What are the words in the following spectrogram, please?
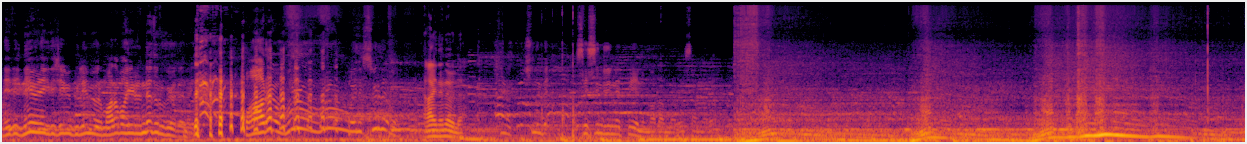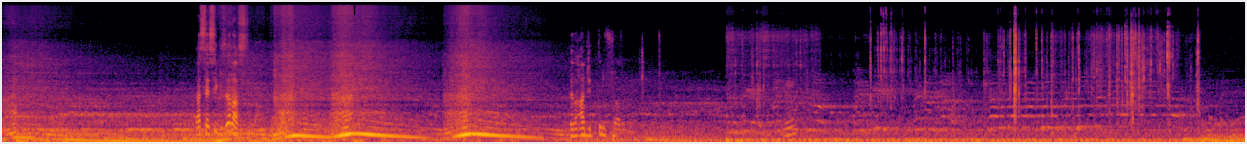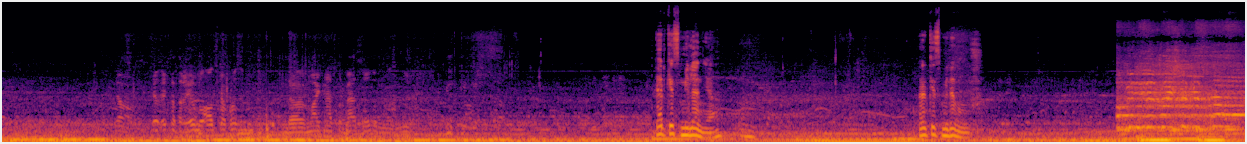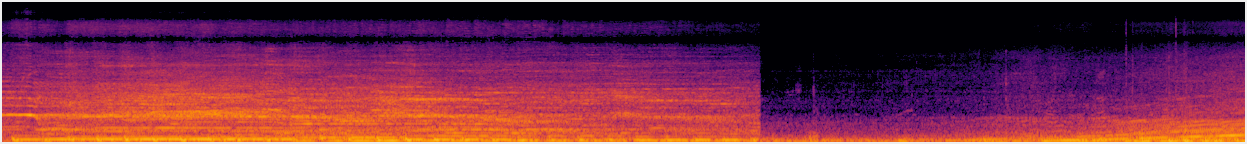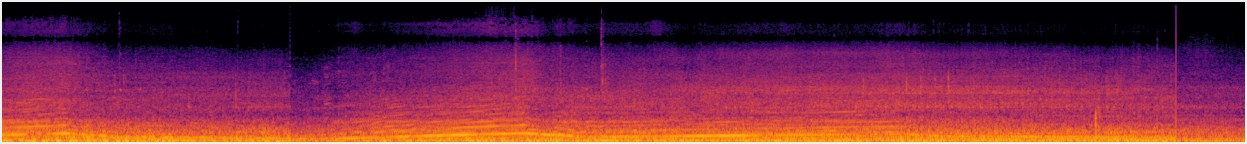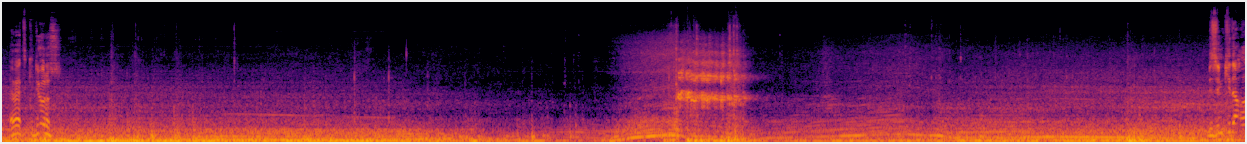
ne ne yöne gideceğimi bilemiyorum. Araba yerinde durmuyor demek. Bağırıyor, vurun, vurun, beni sür demek. Aynen öyle. Şimdi, şimdi bir sesini dinletmeyelim adamlara, insanlara. Ya sesi güzel aslında. Ben acıktım susadım. Heel echt dat er heel veel landschap was. De Mike net voorbij stond. en dat was goed. Herkes Milen ya. Herkes Milen olmuş.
